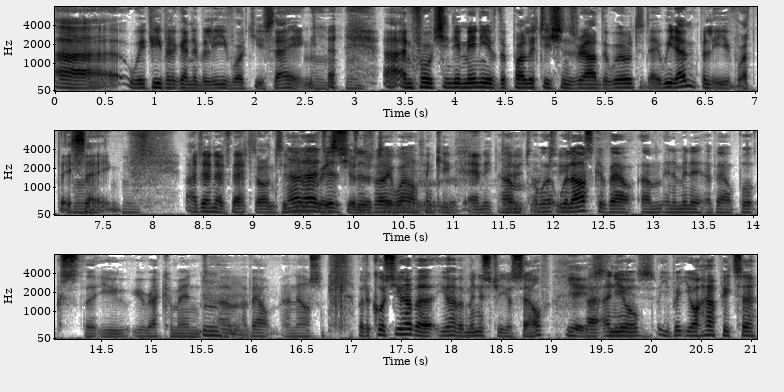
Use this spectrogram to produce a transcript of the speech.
uh, where people are going to believe what you're saying. uh, unfortunately, many of the politicians around the world today, we don't believe what they're saying. I don't know if that answered No, your no, question. does very all, well, thank you. Anecdote Um, we'll, we'll ask about um, in a minute about books that you, you recommend um, Mhm. about uh, Nelson. But of course, you have a you have a ministry yourself, yes, uh, and yes. you're but you're happy to,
